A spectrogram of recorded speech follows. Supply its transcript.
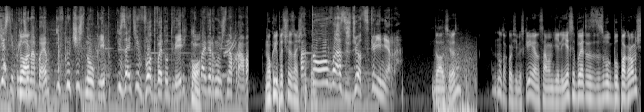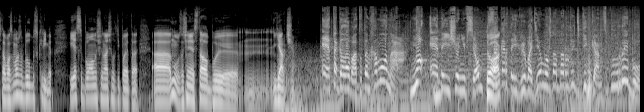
Если прийти так. на Б и включить ноуклип, и зайти вот в эту дверь, О. и повернуть направо, Ноуклип это что значит а такое? то вас ждет скример. Да ладно, серьезно? Ну, такой себе скример на самом деле. Если бы этот звук был погромче, то, возможно, был бы скример. Если бы он еще начал, типа, это... Э, ну, зачем стал бы э, ярче. Это голова Тутанхамона. Но это еще не все. Так. За картой игры в воде можно обнаружить гигантскую рыбу.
